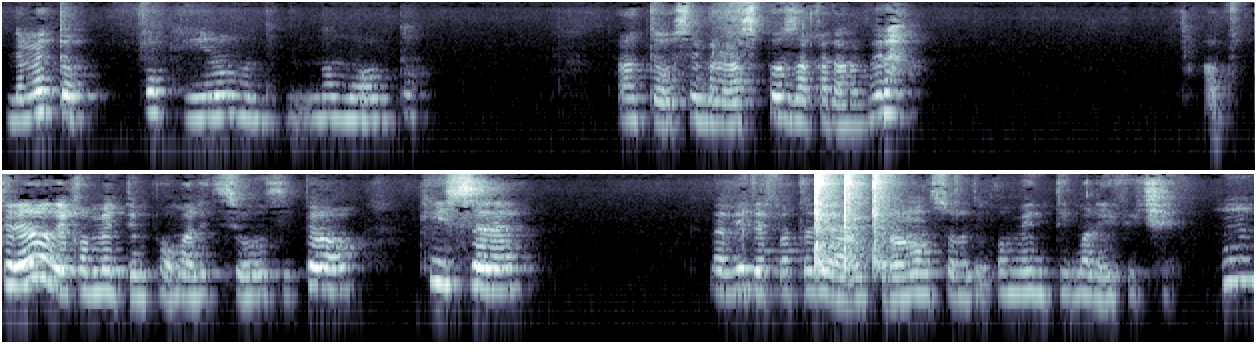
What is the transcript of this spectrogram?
Ne metto pochino non molto. Tanto sembra una sposa cadavere otterrò dei commenti un po' maliziosi, però chi se ne... La vita è fatta di altro, non solo di commenti malefici. Mm?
